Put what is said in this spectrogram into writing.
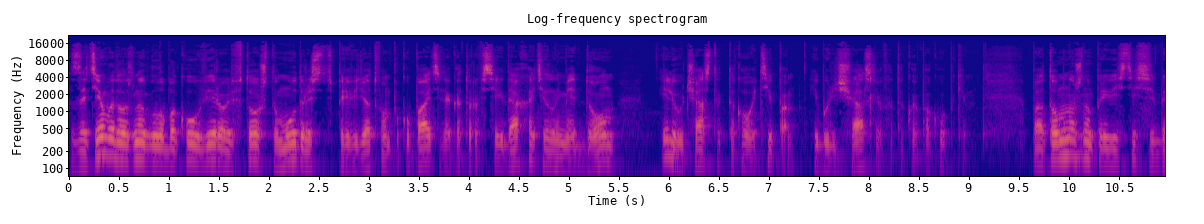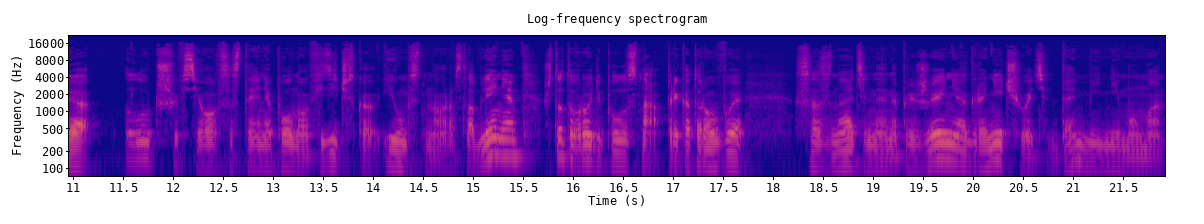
Затем вы должны глубоко уверовать в то, что мудрость приведет вам покупателя, который всегда хотел иметь дом или участок такого типа и будет счастлив от такой покупки. Потом нужно привести себя лучше всего в состояние полного физического и умственного расслабления, что-то вроде полусна, при котором вы сознательное напряжение ограничиваете до минимума.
